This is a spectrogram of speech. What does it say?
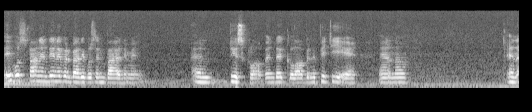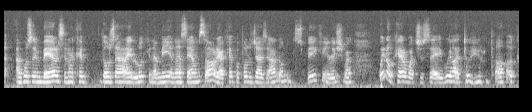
it was fun, and then everybody was inviting me, and this club and that club and the PTA, and uh, and I was embarrassed, and I kept those eyes looking at me, and I said, "I'm sorry." I kept apologizing. I don't speak English, well. We don't care what you say. We like to hear talk.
